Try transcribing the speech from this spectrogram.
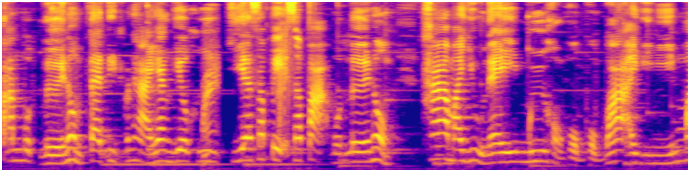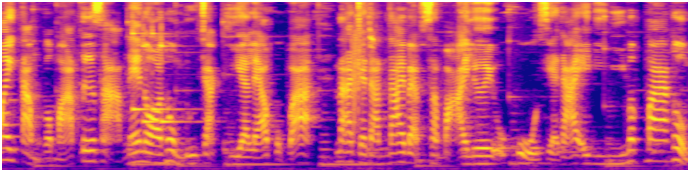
ตันหมดเลยนะผมแต่ติดปัญหาอย่างเดียวคือเกียร์สเปะสปะหมดเลยนะผม ถ้ามาอยู่ในมือของผมผมว่าไอดีนี้ไม่ต่ำกว่ามาสเตอร์3แน่นอนผมดูจากเกียร์แล้ว ผมว่าน่าจะดันได้แบบสบายเลยโอ้โหเสียดายไอดีนี้มากๆผม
